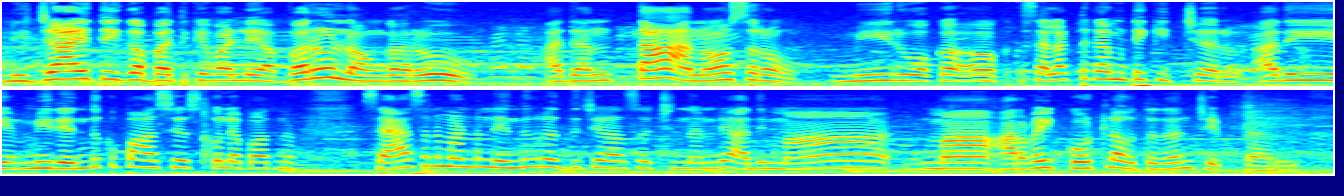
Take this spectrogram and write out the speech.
నిజాయితీగా బతికే వాళ్ళు ఎవ్వరూ లొంగరు. అదంతా అనవసరం. మీరు ఒక ఒక సెలెక్ట్ కమిటీకి ఇచ్చారు. అది మీరు ఎందుకు పాస్ చేసుకోలేకపోతున్నారు? శాసన మండలి ఎందుకు రద్దు చేయాల్సి వచ్చిందండి? అది మా మా అరవై కోట్లు అవుతుందని చెప్పారు.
